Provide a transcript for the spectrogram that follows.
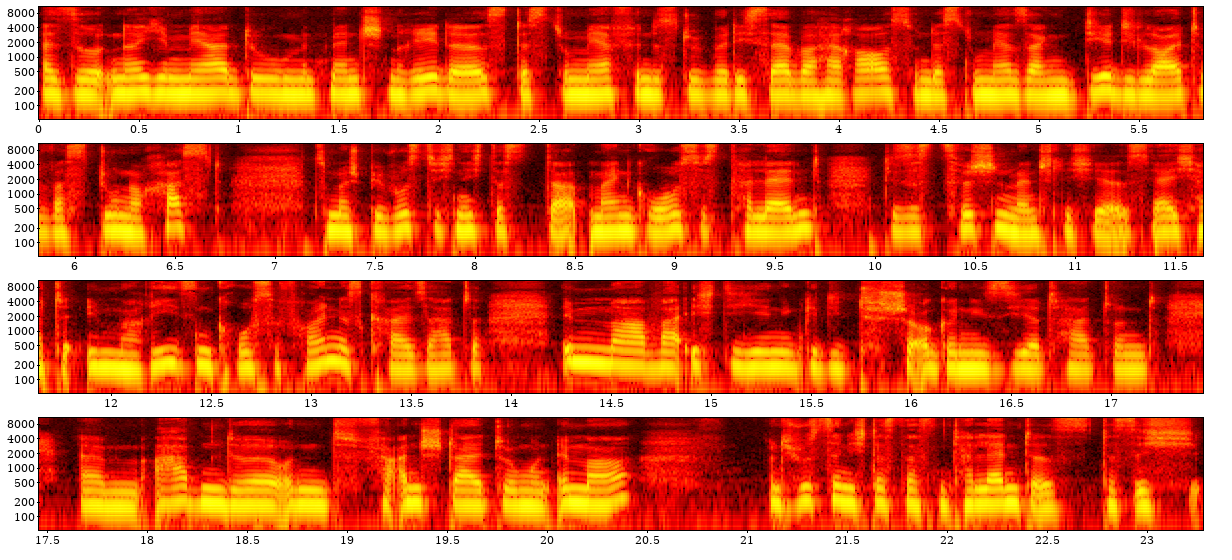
Also, ne, je mehr du mit Menschen redest, desto mehr findest du über dich selber heraus und desto mehr sagen dir die Leute, was du noch hast. Zum Beispiel wusste ich nicht, dass da mein großes Talent dieses Zwischenmenschliche ist. Ja, ich hatte immer riesengroße Freundeskreise, hatte immer war ich diejenige, die Tische organisiert hat und ähm, Abende und Veranstaltungen und immer. Und ich wusste nicht, dass das ein Talent ist, dass ich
